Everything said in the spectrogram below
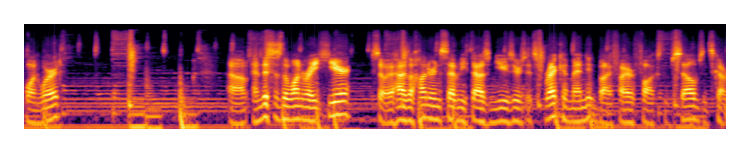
one word. Um, and this is the one right here. So it has 170,000 users. It's recommended by Firefox themselves. It's got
